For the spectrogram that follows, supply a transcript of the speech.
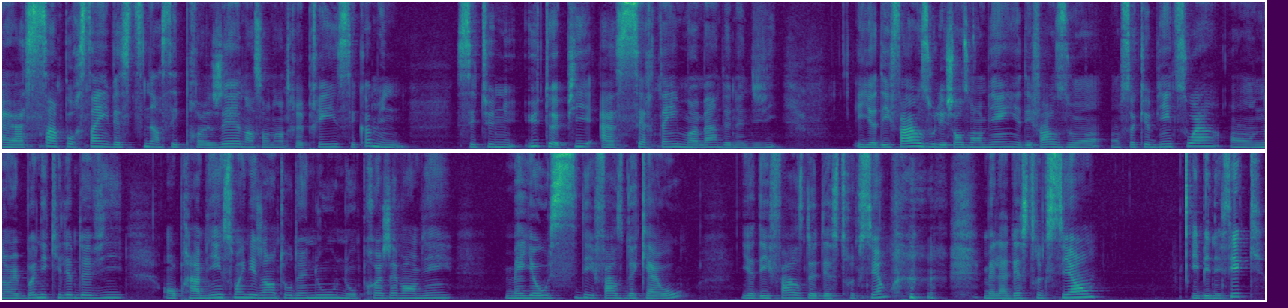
euh, à 100% investi dans ses projets, dans son entreprise. C'est comme une... C'est une utopie à certains moments de notre vie. Et il y a des phases où les choses vont bien, il y a des phases où on, s'occupe bien de soi, on a un bon équilibre de vie, on prend bien soin des gens autour de nous, nos projets vont bien, mais il y a aussi des phases de chaos, il y a des phases de destruction, mais la destruction est bénéfique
